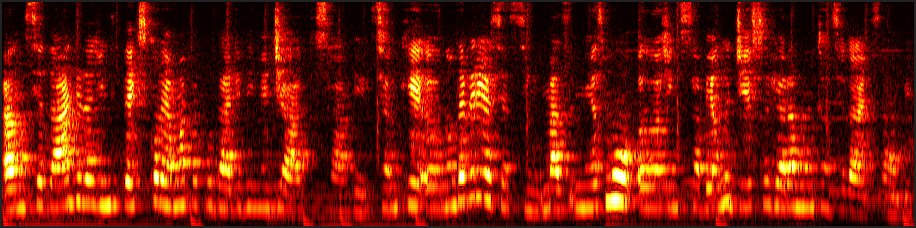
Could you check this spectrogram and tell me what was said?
a ansiedade da gente ter que escolher uma faculdade de imediato, sabe? Sendo que uh, não deveria ser assim, mas mesmo uh, a gente sabendo disso, gera muita ansiedade, sabe?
